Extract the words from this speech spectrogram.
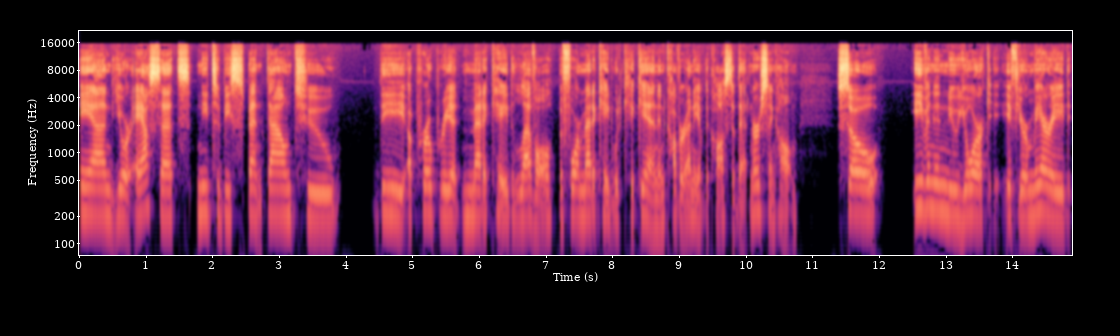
And your assets need to be spent down to the appropriate Medicaid level before Medicaid would kick in and cover any of the cost of that nursing home. So even in New York, if you're married,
